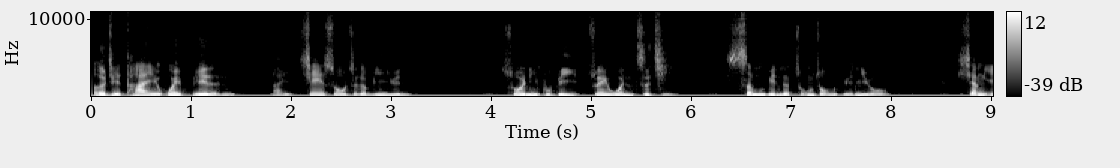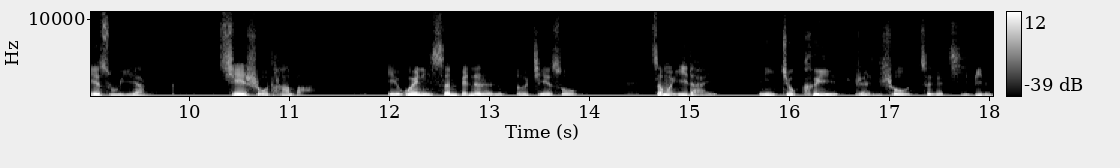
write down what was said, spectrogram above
而且他也为别人来接受这个命运，所以你不必追问自己生病的种种缘由，像耶稣一样接受他吧。也为你身边的人而接受，这么一来，你就可以忍受这个疾病。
